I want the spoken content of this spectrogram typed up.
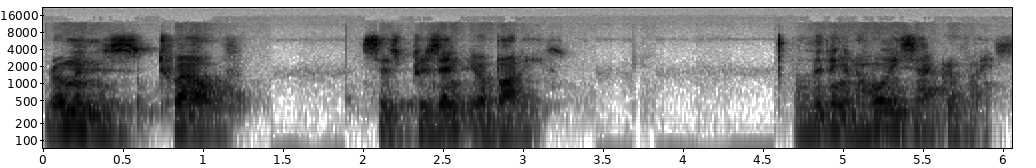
Romans 12 says, present your bodies living in holy sacrifice,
